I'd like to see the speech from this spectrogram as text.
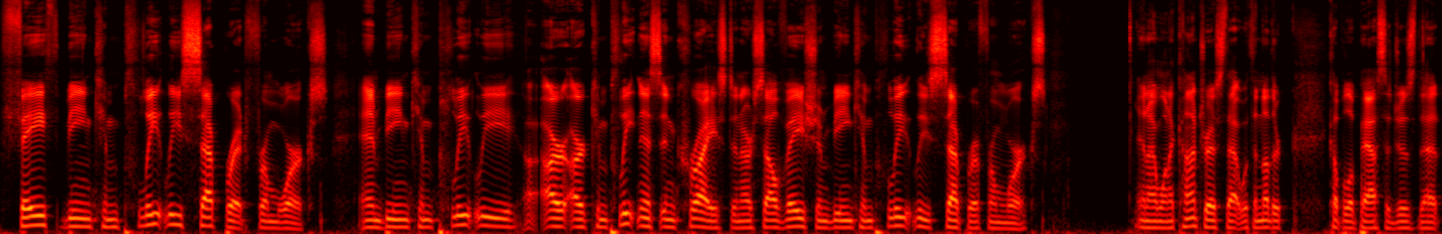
faith being completely separate from works and being completely, uh, our, our completeness in Christ and our salvation being completely separate from works. And I want to contrast that with another couple of passages that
